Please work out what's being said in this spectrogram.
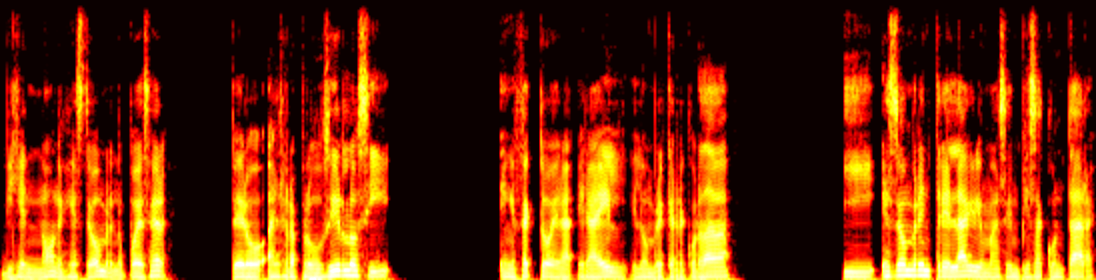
dije, no, no es este hombre, no puede ser. Pero al reproducirlo, sí, en efecto, era, era él, el hombre que recordaba. Y ese hombre entre lágrimas empieza a contar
